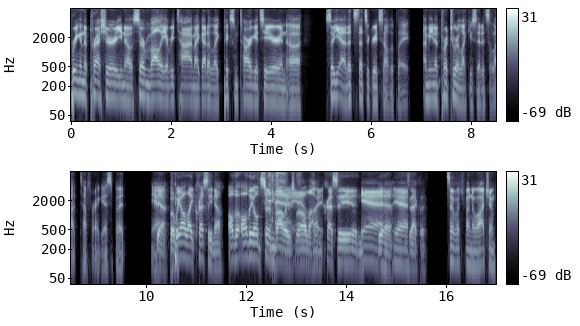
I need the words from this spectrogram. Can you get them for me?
bringing the pressure. You know, serve volley every time. I got to like pick some targets here, and uh, so yeah, that's that's a great style to play. I mean, a pro tour, like you said, it's a lot tougher, I guess, but yeah. yeah, but we all like Cressy now. All the all the old serve yeah, volleys were all behind Cressy and yeah, yeah, yeah, exactly. So much fun to watch him.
